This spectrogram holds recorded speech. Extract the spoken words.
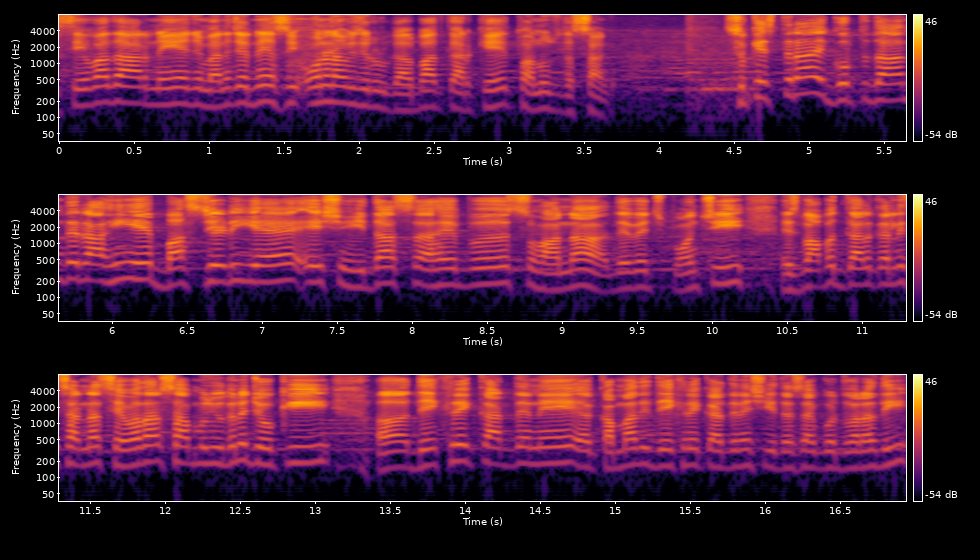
ਸੇਵਾਦਾਰ ਨੇ ਜਾਂ ਮੈਨੇਜਰ ਨੇ, ਅਸੀਂ ਉਹਨਾਂ ਨਾਲ ਵੀ ਜ਼ਰੂਰ ਗੱਲਬਾਤ ਕਰਕੇ ਤੁਹਾਨੂੰ ਦੱਸਾਂਗੇ। ਸੋ ਕਿਸ ਤਰ੍ਹਾਂ ਇਹ ਗੁਪਤਦਾਨ ਦੇ ਰਾਹੀਂ ਇਹ ਬੱਸ ਜਿਹੜੀ ਹੈ ਇਹ ਸ਼ਹੀਦਾ ਸਾਹਿਬ ਸੁਹਾਨਾ ਦੇ ਵਿੱਚ ਪਹੁੰਚੀ? ਇਸ ਬਾਬਤ ਗੱਲ ਕਰਨ ਲਈ ਸਾਡੇ ਨਾਲ ਸੇਵਾਦਾਰ ਸਾਹਿਬ ਮੌਜੂਦ ਨੇ ਜੋ ਕਿ ਅ, ਦੇਖਰੇਖ ਕਰਦੇ ਨੇ ਕੰਮਾਂ ਦੀ ਦੇਖਰੇਖ ਕਰਦੇ ਨੇ ਸ਼ਹੀਦਾ ਸਾਹਿਬ ਗੁਰਦੁਆਰਾ ਦੀ।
